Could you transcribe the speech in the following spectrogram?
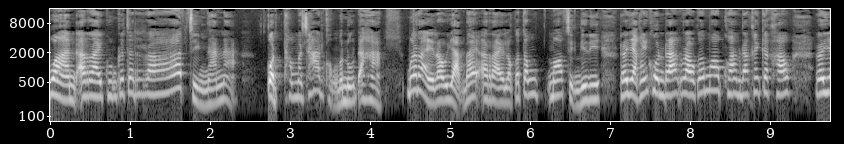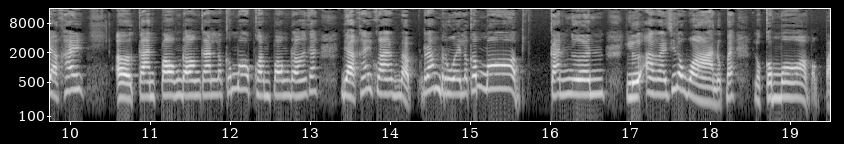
หวานอะไรคุณก็จะรับสิ่งนั้นน่ะกฎธรรมชาติของมนุษย์อะค่ะ เมื่อไหร่เราอยากได้อะไรเราก็ต้องมอบสิ่งดีๆ เราอยากให้คนรักเราก็มอบความรักให้กับเขา เราอยากให้การปองดองกันเราก็มอบความปองดองให้กัน อยากให้ความแบบร่ำรวยแล้วก็มอบ การเงิน หรืออะไรที่เราหวานออกไป เราก็มอบออกไป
